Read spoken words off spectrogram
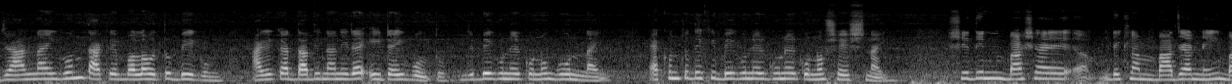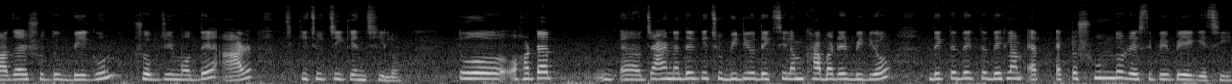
যার নাই গুণ, তাকে বলা হতো বেগুন। আগেকার দাদি নানিরা এইটাই বলতো, যে বেগুনের কোনো গুণ নাই। এখন তো দেখি বেগুনের গুণের কোনো শেষ নাই। সেদিন বাসায়, দেখলাম বাজার নেই, বাজারে শুধু বেগুন, সবজির মধ্যে আর কিছু চিকেন ছিল। তো হঠাৎ চায়নাদের কিছু ভিডিও দেখছিলাম, খাবারের ভিডিও। দেখতে দেখতে দেখলাম এক- একটা সুন্দর রেসিপি পেয়ে গেছি।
